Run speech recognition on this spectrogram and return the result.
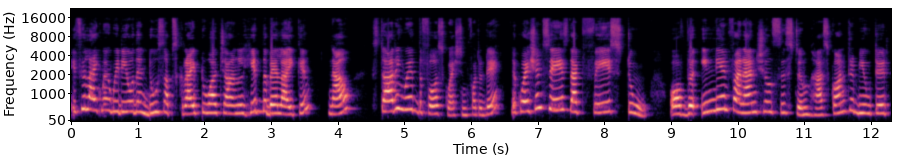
If you like my video then do subscribe to our channel, hit the bell icon. Now starting with the first question for today. The question says that phase 2 of the Indian financial system has contributed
